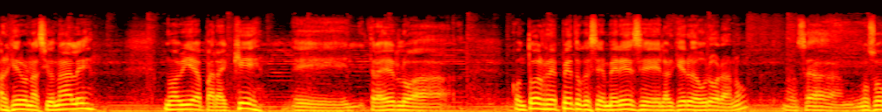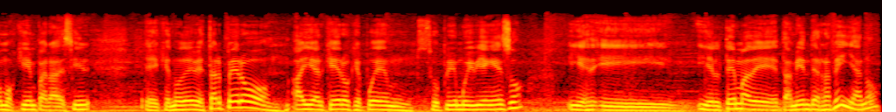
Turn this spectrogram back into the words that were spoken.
arqueros nacionales, no había para qué eh, traerlo con todo el respeto que se merece el arquero de Aurora, ¿no? O sea, no somos quien para decir eh, que no debe estar, pero hay arqueros que pueden suplir muy bien eso y, el tema de, también de Rafiña, ¿no?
